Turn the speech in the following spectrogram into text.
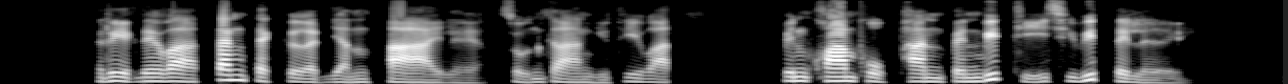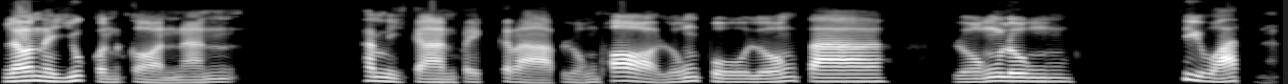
ๆ เรียกได้ว่าตั้งแต่เกิดยันตายเลย ศูนย์กลางอยู่ที่วัด เป็นความผูกพันเป็นวิถีชีวิตไปเลย แล้วในยุคก่อนๆนนั้น ถ้ามีการไปกราบหลวงพ่อ หลวงปู่หลวงตา หลวงลุงที่วัดนะ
